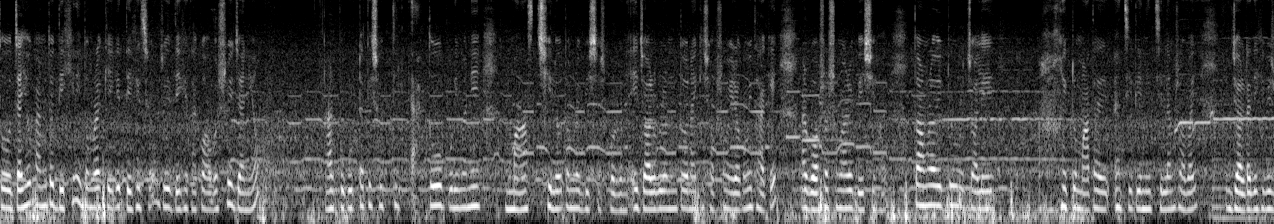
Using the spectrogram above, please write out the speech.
তো যাই হোক, আমি তো দেখিনি, তোমরা কে কে দেখেছ? যদি দেখে থাকো, অবশ্যই জানিও। আর পুকুরটাতে সত্যি এত পরিমাণে মাছ ছিল, তোমরা বিশ্বাস করবে না। এই জলগুলো তো নাকি সবসময় এরকমই থাকে, আর বর্ষার সময় আরও বেশি হয়। তো আমরাও একটু জলে একটু মাথায় ছিটিয়ে নিচ্ছিলাম সবাই। জলটা দেখে বেশ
